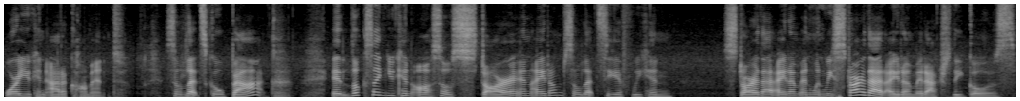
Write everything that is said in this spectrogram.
or you can add a comment. So let's go back. It looks like you can also star an item. So let's see if we can star that item. And when we star that item, it actually goes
